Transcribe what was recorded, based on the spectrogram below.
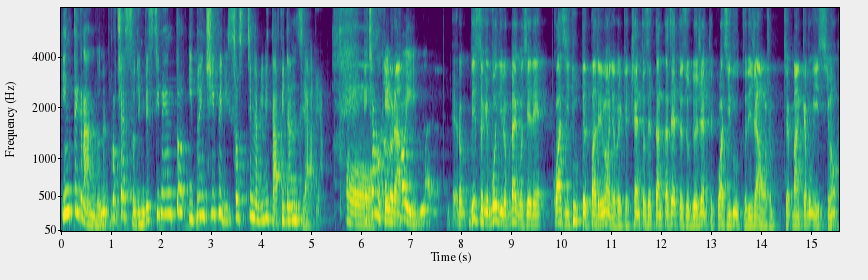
integrando nel processo di investimento i principi di sostenibilità finanziaria. Oh, diciamo che allora... poi eh, visto che voi di Robeco siete quasi tutto il patrimonio, perché 177 su 200 è quasi tutto, diciamo, c'è, manca pochissimo,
